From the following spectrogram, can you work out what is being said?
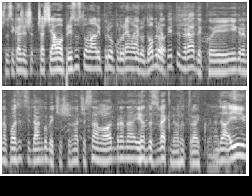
što se kaže, čašćavao prisustvom, ali prvo poluvreme on igrao dobro. Kapitan Rade koji igra na poziciji Dangubića, što znači samo odbrana i onda zvekne onu trojku. znači. Da, i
